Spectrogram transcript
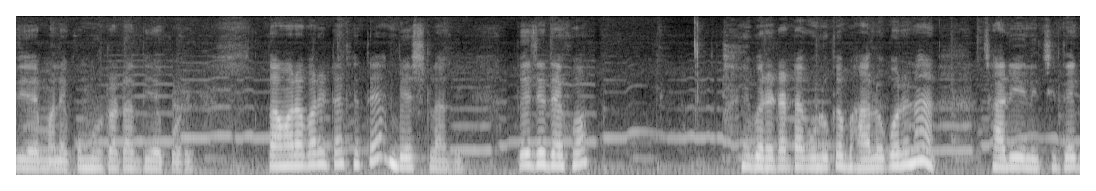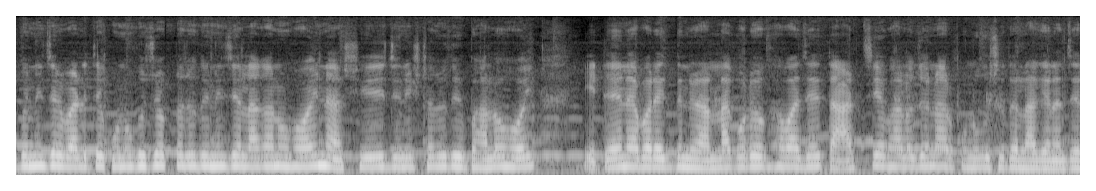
দিয়ে মানে কুমড়োটাটা দিয়ে করে। তো আমার আবার এটা খেতে বেশ লাগে। তো এই যে দেখো এবারে ডাটাগুলোকে ভালো করে না ছাড়িয়ে নিচ্ছি। দেখবে নিজের বাড়িতে কোনো কিছু একটা যদি নিজে লাগানো হয় না, সেই জিনিসটা যদি ভালো হয়, এটাই না আবার একদিন রান্না করেও খাওয়া যায়, তার চেয়ে ভালো যেন আর কোনো কিছুতে লাগে না যে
